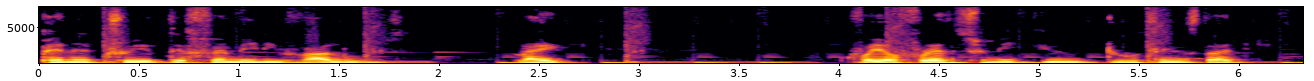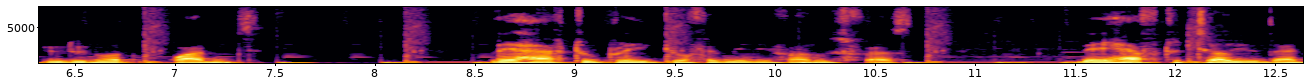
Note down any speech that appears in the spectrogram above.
penetrate the family values. Like for your friends to make you do things that you do not want they have to break your family values first they have to tell you that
